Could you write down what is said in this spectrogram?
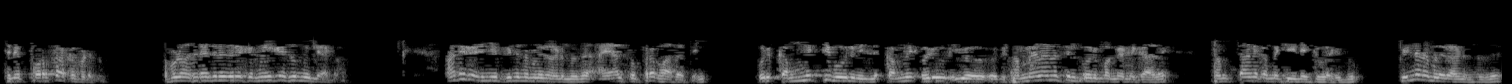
ഇതിനെ പുറത്താക്കപ്പെടുന്നു. അപ്പോഴും അദ്ദേഹത്തിനെതിരെ ക്രിമിനൽ കേസൊന്നും ഇല്ല കേട്ടോ. അത് കഴിഞ്ഞ് പിന്നെ നമ്മൾ കാണുന്നത് അയാൾ സുപ്രഭാതത്തിൽ ഒരു കമ്മിറ്റി പോലും ഇല്ല കമ്മി- ഒരു സമ്മേളനത്തിൽ പോലും പങ്കെടുക്കാതെ സംസ്ഥാന കമ്മിറ്റിയിലേക്ക് വരുന്നു. പിന്നെ നമ്മൾ കാണുന്നത്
